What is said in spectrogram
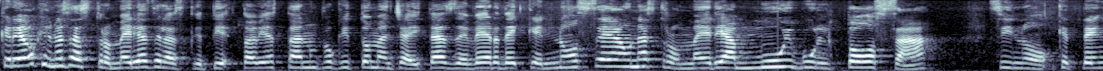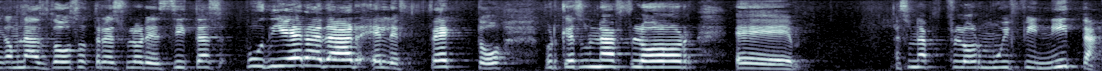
creo que unas astromerias de las que todavía están un poquito manchaditas de verde, que no sea una astromeria muy bultosa sino que tenga unas dos o tres florecitas, pudiera dar el efecto, porque es una flor, eh, es una flor muy finita.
